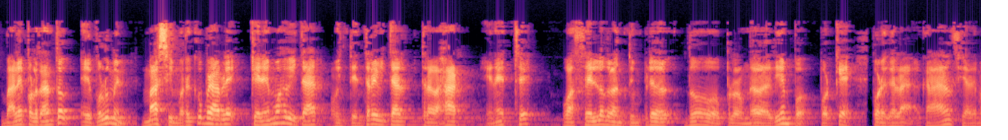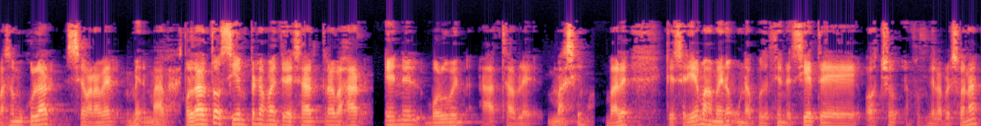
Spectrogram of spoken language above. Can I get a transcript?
¿Vale? Por lo tanto, el volumen máximo recuperable queremos evitar o intentar evitar trabajar en este o hacerlo durante un periodo prolongado de tiempo. ¿Por qué? Porque la ganancia de masa muscular se van a ver mermadas. Por tanto, siempre nos va a interesar trabajar en el volumen adaptable máximo, ¿vale? Que sería más o menos una puntuación de 7, 8 en función de la persona,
